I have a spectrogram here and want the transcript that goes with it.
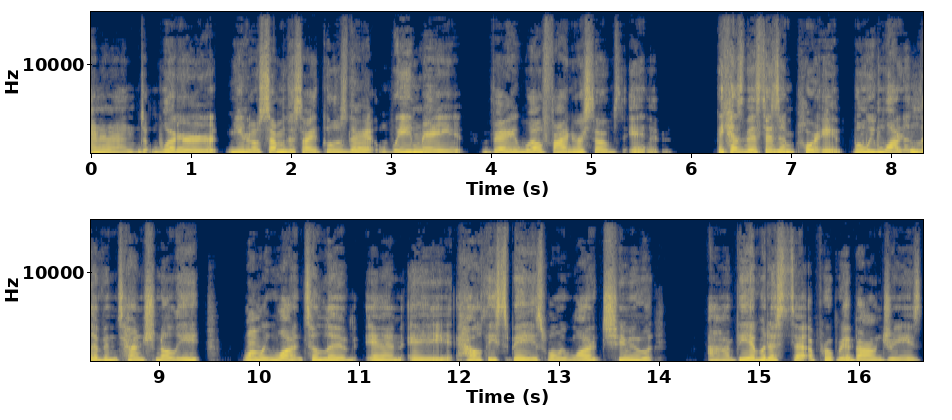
and what are, you know, some of the cycles that we may very well find ourselves in. Because this is important. When we want to live intentionally, when we want to live in a healthy space, when we want to uh, be able to set appropriate boundaries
